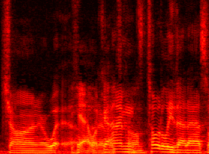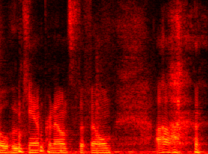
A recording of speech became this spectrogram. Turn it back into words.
Chan or what? Yeah, whatever it's I'm called. totally that asshole who can't pronounce the film. Uh,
